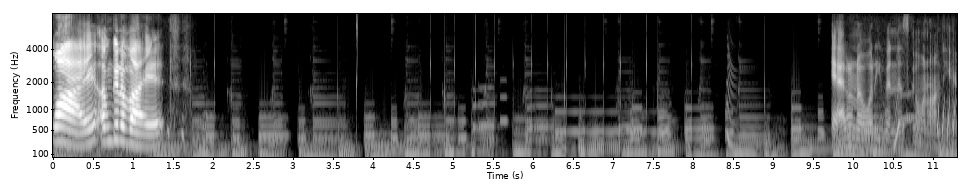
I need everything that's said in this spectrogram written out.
Why? I'm gonna buy it. Yeah, I don't know what even is going on here.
